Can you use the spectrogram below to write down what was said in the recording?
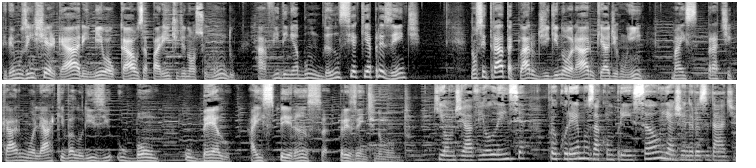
Devemos enxergar, em meio ao caos aparente de nosso mundo, a vida em abundância que é presente. Não se trata, claro, de ignorar o que há de ruim, mas praticar um olhar que valorize o bom, o belo, a esperança presente no mundo. Que onde há violência, procuremos a compreensão e a generosidade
